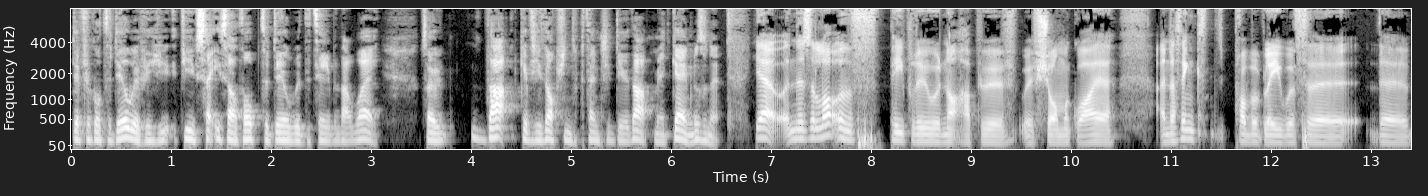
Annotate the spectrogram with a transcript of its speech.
difficult to deal with if, you, if you've set yourself up to deal with the team in that way. So that gives you the option to potentially do that mid game, doesn't it? Yeah, and there's a lot of people who are not happy with, with Sean Maguire, and I think probably with the the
